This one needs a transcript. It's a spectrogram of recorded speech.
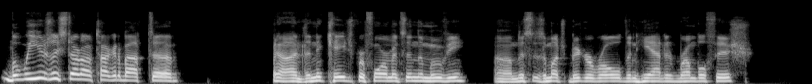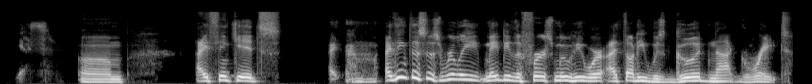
but we usually start off talking about uh, uh, the Nick Cage performance in the movie. Um, this is a much bigger role than he had in Rumblefish. Yes. Um, I think it's, I, I think this is really maybe the first movie where I thought he was good, not great.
